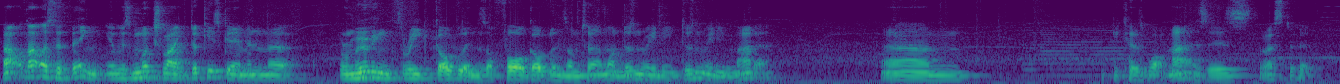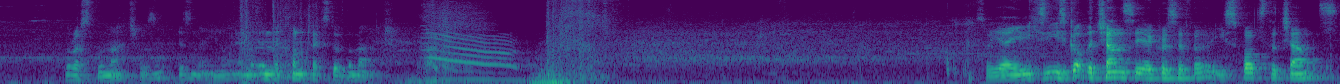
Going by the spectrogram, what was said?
that that was the thing. It was much like Ducky's game in the removing three goblins or four goblins on turn one doesn't really doesn't really matter. Um, because what matters is the rest of it, the rest of the match, isn't it? You know, in the, in the context of the match. So yeah, he's got the chance here, Crucifer. He spots the chance,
